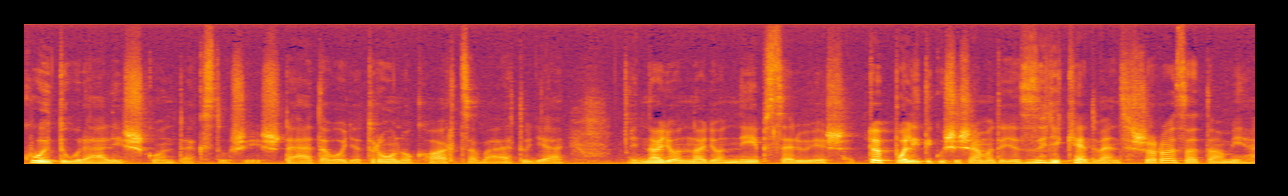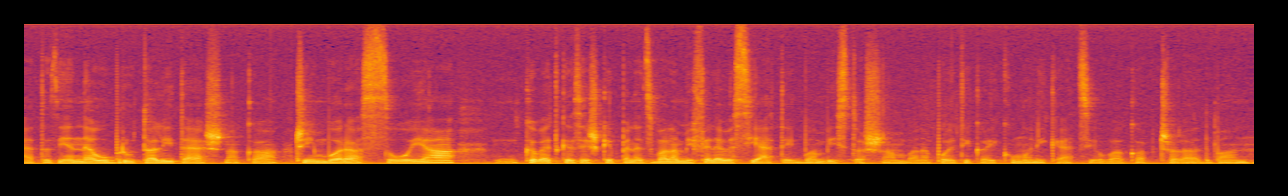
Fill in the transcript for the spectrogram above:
kulturális kontextus is. Tehát ahogy a trónok harca vált, ugye egy nagyon-nagyon népszerű, és több politikus is elmondta, hogy ez az egyik kedvenc sorozat, ami hát az ilyen neobrutalitásnak a csimbora szója. Következésképpen ez valamiféle összjátékban biztosan van a politikai kommunikációval kapcsolatban.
